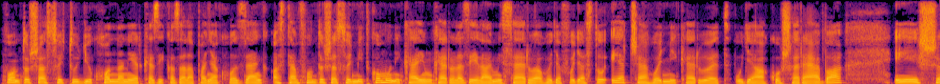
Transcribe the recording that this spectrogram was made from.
Fontos az, hogy tudjuk, honnan érkezik az alapanyag hozzánk. Aztán fontos az, hogy mit kommunikáljunk erről az élelmiszerről, hogy a fogyasztó értse, hogy mi került ugye a kosarába. És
